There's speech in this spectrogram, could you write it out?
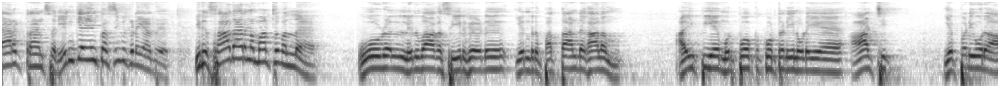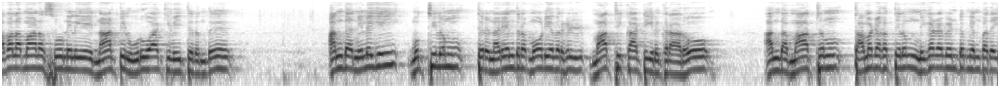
டைரக்ட் டிரான்ஸ்ஃபர் எங்கேயும் கசிவு கிடையாது. இது சாதாரண மாற்றம் அல்ல. ஊழல் நிர்வாக சீர்கேடு என்று பத்தாண்டு காலம் ஐபிஏ முற்போக்கு கூட்டணியினுடைய ஆட்சி எப்படி ஒரு அவலமான சூழ்நிலையை நாட்டில் உருவாக்கி வைத்திருந்து அந்த நிலையை முற்றிலும் திரு நரேந்திர மோடி அவர்கள் மாற்றி காட்டியிருக்கிறாரோ அந்த மாற்றம் தமிழகத்திலும் நிகழ வேண்டும் என்பதை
